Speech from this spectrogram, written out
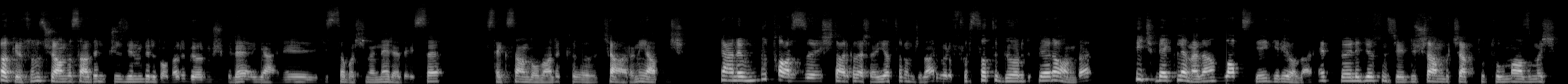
Bakıyorsunuz şu anda zaten 321 doları görmüş bile yani hisse başına neredeyse 80 dolarlık e, karını yapmış. Yani bu tarz işte arkadaşlar yatırımcılar böyle fırsatı gördükleri anda hiç beklemeden laps diye giriyorlar. Hep böyle diyorsunuz şey düşen bıçak tutulmazmış.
